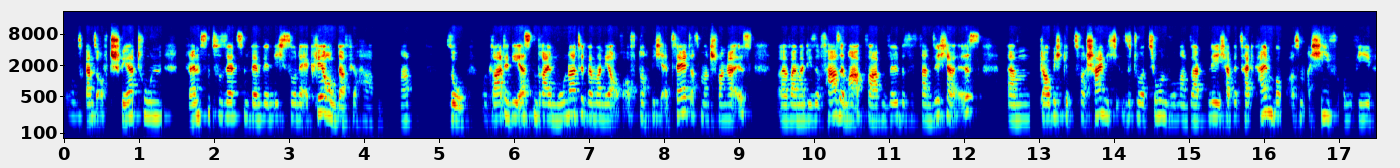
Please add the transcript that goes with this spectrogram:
uns ganz oft schwer tun, Grenzen zu setzen, wenn wir nicht so eine Erklärung dafür haben. Ne? So, und gerade in die ersten drei Monate, wenn man ja auch oft noch nicht erzählt, dass man schwanger ist, äh, weil man diese Phase immer abwarten will, bis es dann sicher ist, ähm, glaube ich, gibt es wahrscheinlich Situationen, wo man sagt, nee, ich habe jetzt halt keinen Bock aus dem Archiv irgendwie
